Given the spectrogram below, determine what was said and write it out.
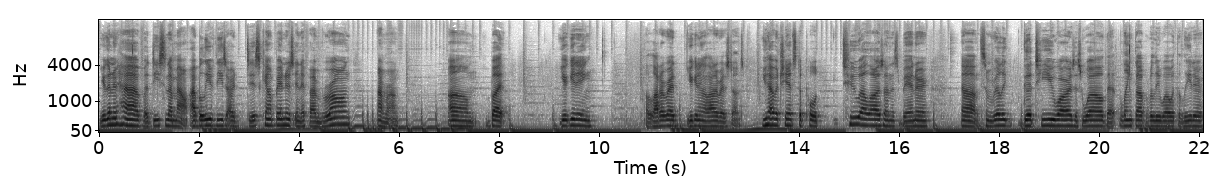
you're gonna have a decent amount. I believe these are discount banners, and if I'm wrong, I'm wrong. Um, but you're getting a lot of red. You're getting a lot of red stones. You have a chance to pull two LRs on this banner uh, some really good TURs as well that link up really well with the leader.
